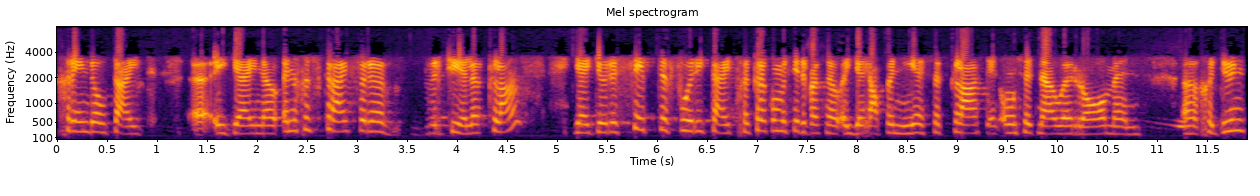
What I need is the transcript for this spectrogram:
grendeltyd, uh, het jy nou ingeskryf vir 'n virtuele klas. Jy het jou resepte voor die tyd gekry. Kom ons sê dit was nou 'n Japaneese klas en ons het nou 'n ramen uh, gedoen.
